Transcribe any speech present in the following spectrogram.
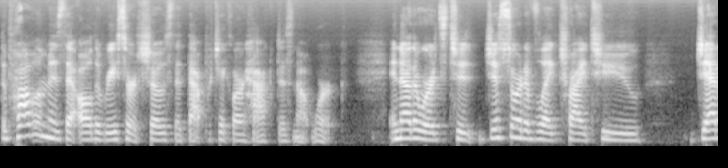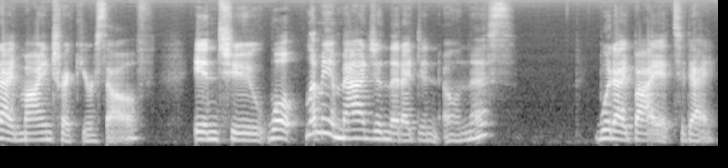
The problem is that all the research shows that that particular hack does not work. In other words, to just sort of like try to Jedi mind trick yourself into, well, let me imagine that I didn't own this. Would I buy it today?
